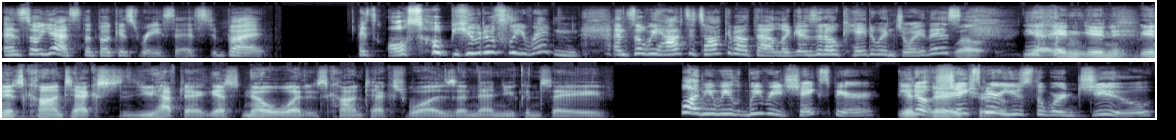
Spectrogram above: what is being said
and so yes, the book is racist, but it's also beautifully written. And so we have to talk about that. Like is it okay to enjoy this? Well, yeah, in, in in its context, you have to, I guess, know what its context was, and then you can say, Well, I mean, we we read Shakespeare. You It's know, very Shakespeare true. used the word Jew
